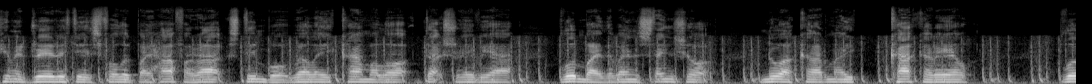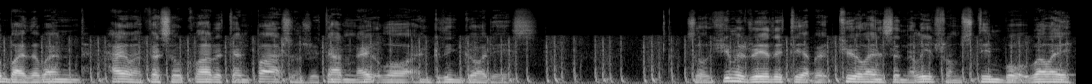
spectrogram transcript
Humid Rarity is followed by Half a Rack, Steamboat Willie, Camelot, Dutch Revier, Blown by the Wind, Slingshot, Noah Carmike, Cackarel, Blown by the Wind, Highland Thistle, Claritin, Parsons Return, Outlaw and Green Goddess. So Humid Rarity about two lengths in the lead from Steamboat Willie.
